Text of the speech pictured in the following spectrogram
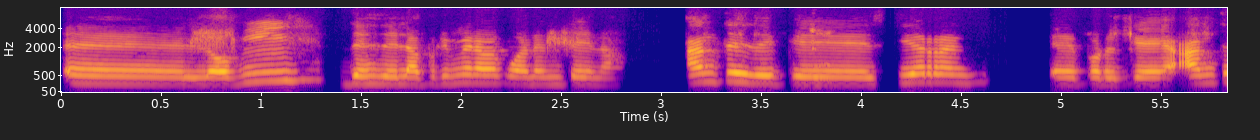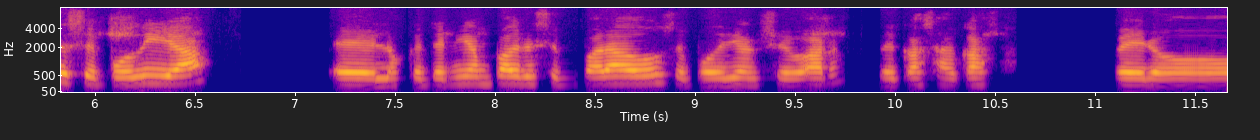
eh, lo vi desde la primera cuarentena, antes de que cierren, eh, porque antes se podía, eh, los que tenían padres separados se podrían llevar de casa a casa, pero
